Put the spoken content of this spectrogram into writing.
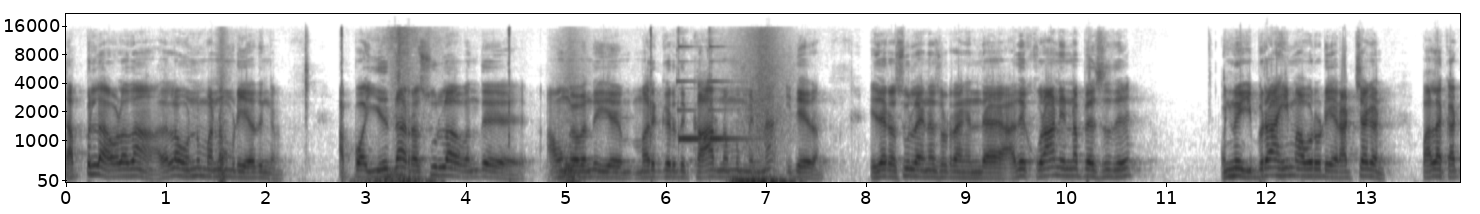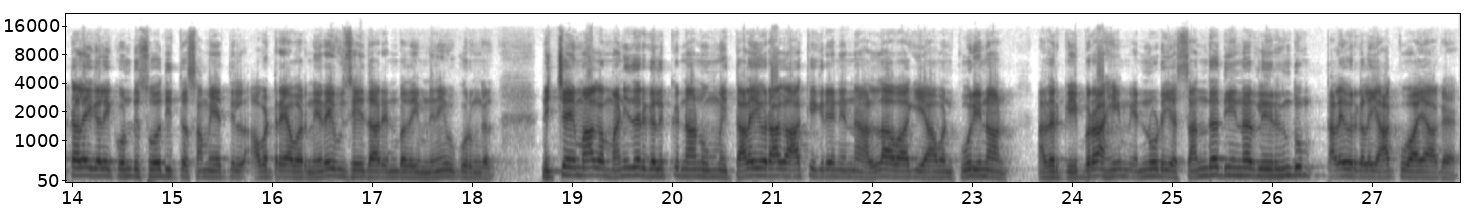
தப்பு இல்லை அவ்வளோதான் அதெல்லாம் ஒன்றும் பண்ண முடியாதுங்கிறேன். அப்போ இதுதான் ரசூல்லா வந்து அவங்க வந்து மறுக்கிறதுக்கு காரணமும் என்ன? இதே தான் இதே ரசூலா என்ன சொல்கிறாங்க இந்த அதே குரான் என்ன பேசுது? இன்னும் இப்ராஹிம் அவருடைய ரட்சகன் பல கட்டளைகளை கொண்டு சோதித்த சமயத்தில் அவற்றை அவர் நிறைவு செய்தார் என்பதையும் நினைவு கூறுங்கள். நிச்சயமாக மனிதர்களுக்கு நான் உம்மை தலைவராக ஆக்குகிறேன் என அல்லாவாகி அவன் கூறினான். அதற்கு இப்ராஹிம் என்னுடைய சந்ததியினரிலிருந்தும் தலைவர்களை ஆக்குவாயாக?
